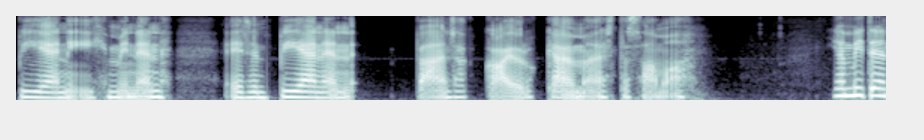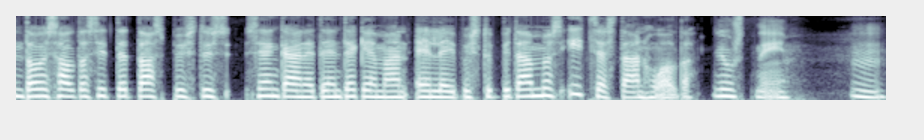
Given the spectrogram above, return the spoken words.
pieni ihminen ei sen pienen päänsäkaan joudu käymään sitä samaa. Ja miten toisaalta sitten taas pystyisi senkään eteen tekemään, ellei pysty pitämään myös itsestään huolta. Just niin. Mm.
